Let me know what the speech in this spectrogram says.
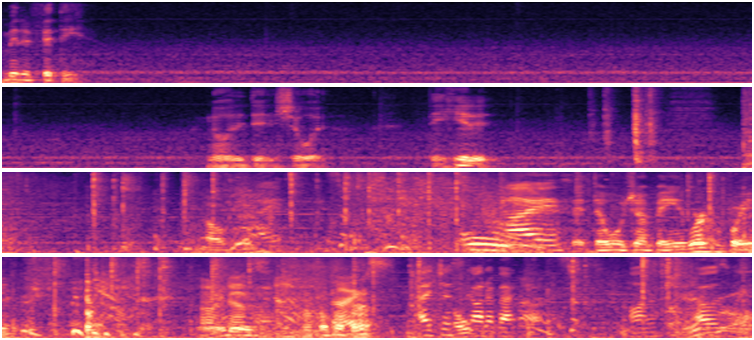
Minute 50. No, they didn't show it. They hit it. Oh, good. Nice. Nice. That double jump ain't working for you. There it is. Nice. I just got it back up. Honestly, I was waiting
